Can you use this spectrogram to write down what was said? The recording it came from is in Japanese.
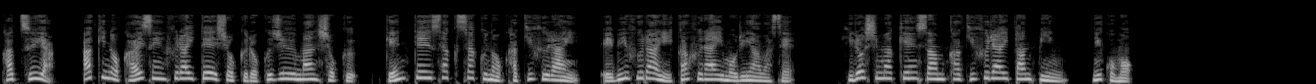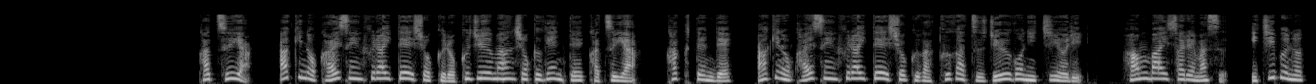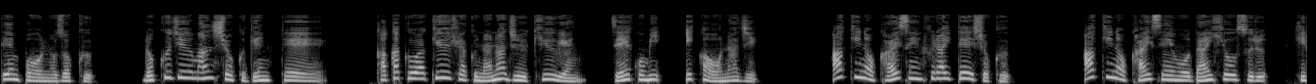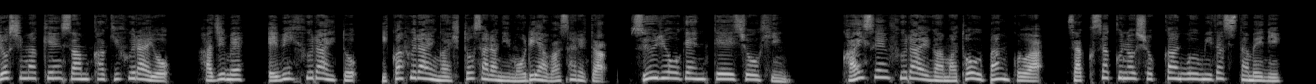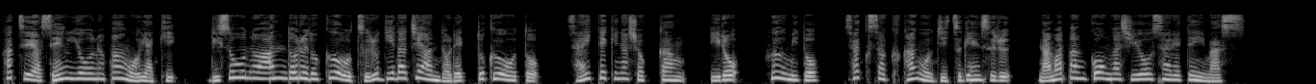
かつや、秋の海鮮フライ定食60万食、限定サクサクのカキフライ、エビフライイカフライ盛り合わせ。広島県産カキフライ単品、2個も。かつや、秋の海鮮フライ定食60万食限定かつや、各店で、秋の海鮮フライ定食が9月15日より、販売されます。一部の店舗を除く。60万食限定。価格は979円、税込み、以下同じ。秋の海鮮フライ定食。秋の海鮮を代表する、広島県産カキフライを、はじめ、エビフライと。イカフライが一皿に盛り合わされた。数量限定商品。海鮮フライがまとうパン粉は、サクサクの食感を生み出すために、カツや専用のパンを焼き、理想のアンドルドクオー剣立ちレッドクオーと。最適な食感、色、風味とサクサク感を実現する生パン粉が使用されています。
